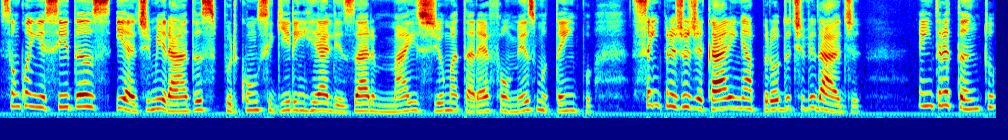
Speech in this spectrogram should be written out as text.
são conhecidas e admiradas por conseguirem realizar mais de uma tarefa ao mesmo tempo sem prejudicarem a produtividade. Entretanto,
